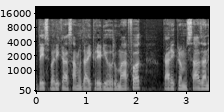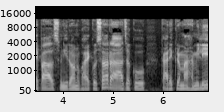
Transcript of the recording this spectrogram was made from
देशभरिका सामुदायिक रेडियोहरू मार्फत कार्यक्रम साझा नेपाल सुनिरहनु भएको छ र आजको कार्यक्रममा हामीले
